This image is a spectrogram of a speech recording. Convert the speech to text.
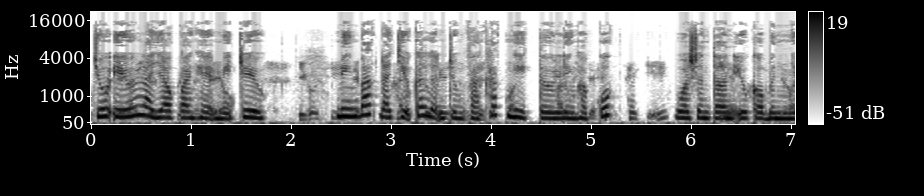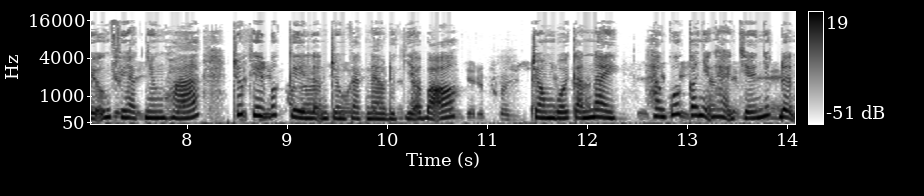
chủ yếu là do quan hệ Mỹ-Triều. Miền Bắc đã chịu các lệnh trừng phạt khắc nghiệt từ Liên Hợp Quốc. Washington yêu cầu Bình Nhưỡng phi hạt nhân hóa trước khi bất kỳ lệnh trừng phạt nào được dỡ bỏ. Trong bối cảnh này, Hàn Quốc có những hạn chế nhất định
